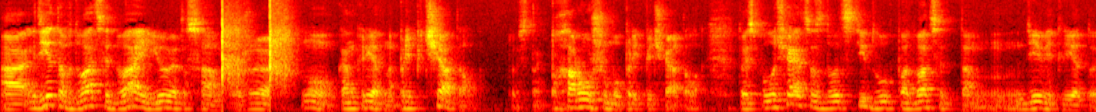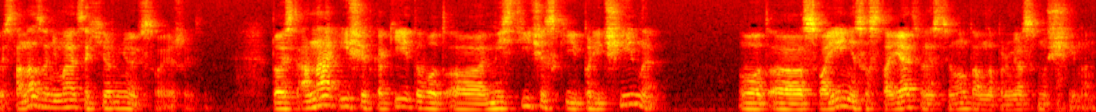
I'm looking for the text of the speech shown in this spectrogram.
А где-то в 22 ее это самое уже, ну, конкретно припечатал. То есть так по-хорошему припечатала. То есть получается с 22 по 29 лет. То есть она занимается херней в своей жизни. То есть она ищет какие-то вот э, мистические причины вот, э, своей несостоятельности, ну там, например, с мужчинами.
